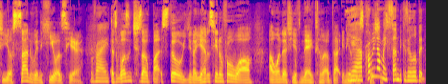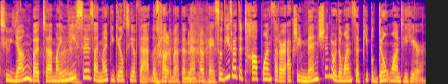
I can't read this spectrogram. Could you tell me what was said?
to your son when he was here. Right. It wasn't Chuseok, but still, you know, you haven't seen him for a while. I wonder if you've nagged him about any of these. Yeah, probably not my son because they're a little bit too young, but uh, my nieces, I might be guilty of that. Let's talk about them then. Okay, so these are the top ones that are actually mentioned or the ones that people don't want to hear?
